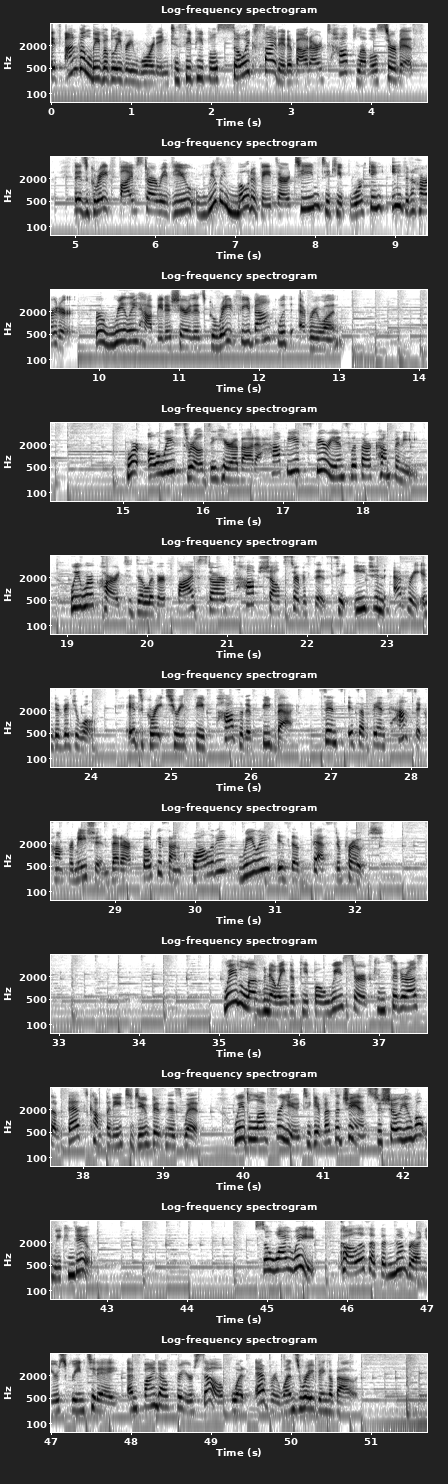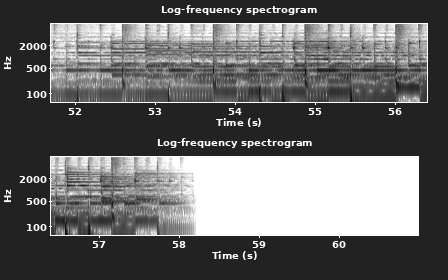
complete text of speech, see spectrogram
It's unbelievably rewarding to see people so excited about our top level service. This great five star review really motivates our team to keep working even harder. We're really happy to share this great feedback with everyone. We're always thrilled to hear about a happy experience with our company. We work hard to deliver five star top shelf services to each and every individual. It's great to receive positive feedback since it's a fantastic confirmation that our focus on quality really is the best approach. We love knowing the people we serve consider us the best company to do business with. We'd love for you to give us a chance to show you what we can do. So why wait? Call us at the number on your screen today and find out for yourself what everyone's raving about.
